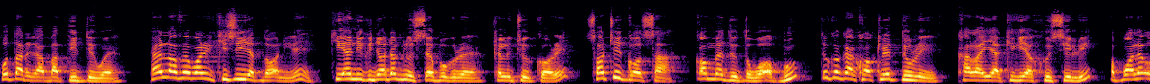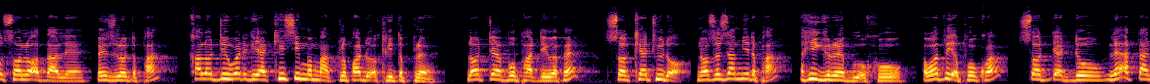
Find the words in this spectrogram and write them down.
ဖိုတာရကဘတီတီဝဲဖဲလာဖေဗရီခီစီရတော့အနေနဲ့ KNI ကညော့တကလူစပုဂရကလူချူကောရဆော့တီကောစာကောမက်တူတော့အဘူးတုကကခေါကလက်တူရီခလာယာခိကရခုစီလီအပွားလဲအစောလောအတာလဲပင်စလိုတဖာခါလိုတီဝတ်ကရခီစီမမကလပဒိုအခလီတပလလော့တက်ဘူဖာတီဝဖဲ စော့ကက်ထူတော့နော်ဆဆမြတဖာအဟိဂရဘူးအခုအဝတ်တိအဖို့ခွာစော့တက်ဒိုလဲအတန်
